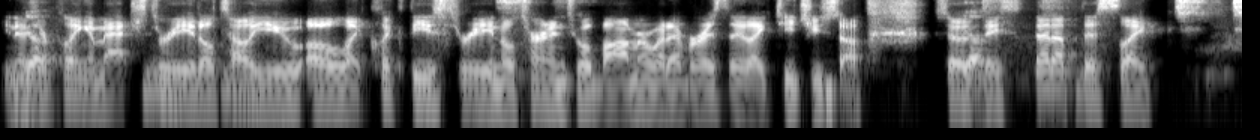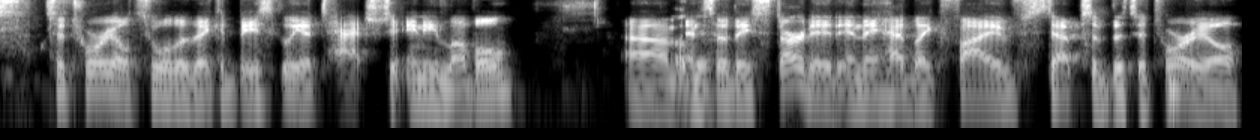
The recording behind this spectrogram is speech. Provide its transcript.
you know yeah. if you're playing a match three it'll tell you oh like click these three and it'll turn into a bomb or whatever as they like teach you stuff so yes. they set up this like tutorial tool that they could basically attach to any level um, okay. and so they started and they had like five steps of the tutorial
